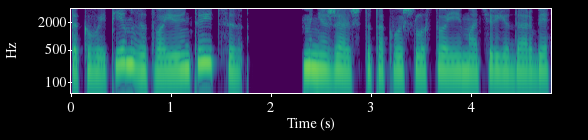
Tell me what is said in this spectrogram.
Так выпьем за твою интуицию. Мне жаль, что так вышло с твоей матерью, Дарби.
